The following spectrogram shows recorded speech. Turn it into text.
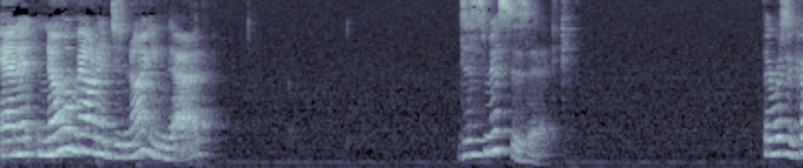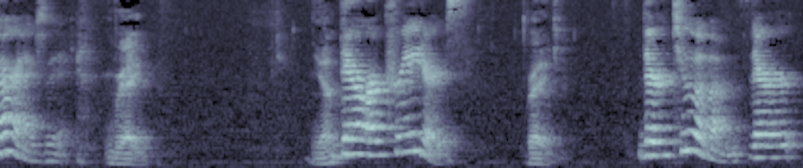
and it, no amount of denying that dismisses it there was a car accident Right. Yep. there are creators Right. There are two of them. They're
